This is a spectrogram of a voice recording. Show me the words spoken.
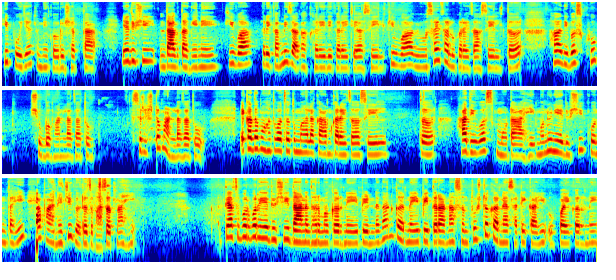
ही पूजा तुम्ही करू शकता. या दिवशी दागदागिने किंवा रिकामी जागा खरेदी करायची असेल किंवा व्यवसाय चालू करायचा असेल तर हा दिवस खूप शुभ मानला जातो श्रेष्ठ मानला जातो. एखादं महत्त्वाचं तुम्हाला काम करायचं असेल तर हा दिवस मोठा आहे. म्हणून या दिवशी कोणताही पाहण्याची गरज भासत नाही. त्याचबरोबर या दिवशी दानधर्म करणे पिंडदान करणे पितरांना संतुष्ट करण्यासाठी काही उपाय करणे.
